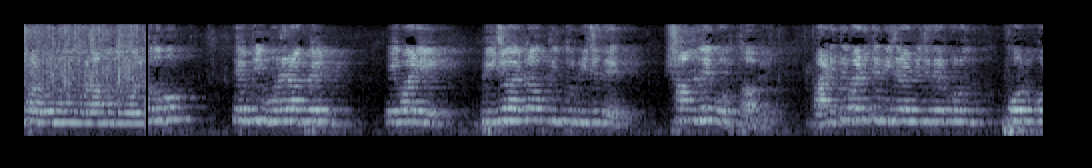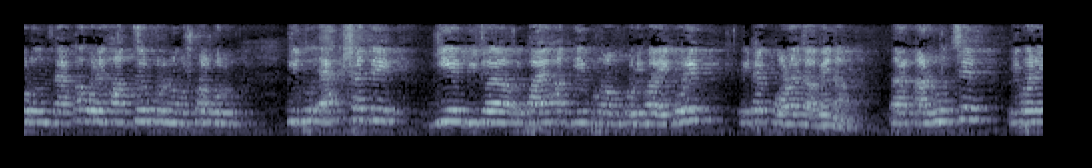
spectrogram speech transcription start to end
সর্বমঙ্গলা মঙ্গল তেমনি মনে রাখবেন, এবারে বিজয়টাও কিন্তু নিজেদের সামলে করতে হবে। বাড়িতে বাড়িতে নিজেরা নিজেদের করুন ফোন করুন, দেখা করে হাত জোর করে নমস্কার করুন। কিন্তু একসাথে গিয়ে বিজয় পায়ে হাত দিয়ে প্রণাম করি বা এ করে, এটা করা যাবে না। তার কারণ হচ্ছে, এবারে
